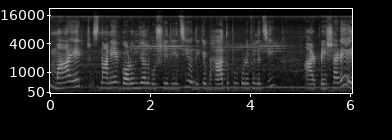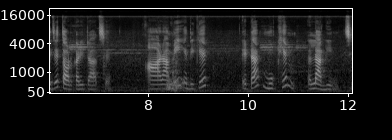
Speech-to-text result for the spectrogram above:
মায়ের স্নানের গরম জল বসিয়ে দিয়েছি, ওদিকে ভাত উপর করে ফেলেছি। আর প্রেসারে এই যে তরকারিটা আছে। আর আমি এদিকে এটা মুখে লাগিয়ে নিচ্ছি।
